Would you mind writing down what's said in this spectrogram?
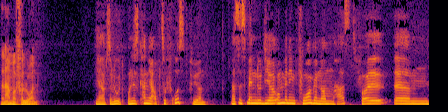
dann haben wir verloren. Ja, absolut. Und es kann ja auch zu Frust führen. Was ist, wenn du dir unbedingt vorgenommen hast, voll ähm,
